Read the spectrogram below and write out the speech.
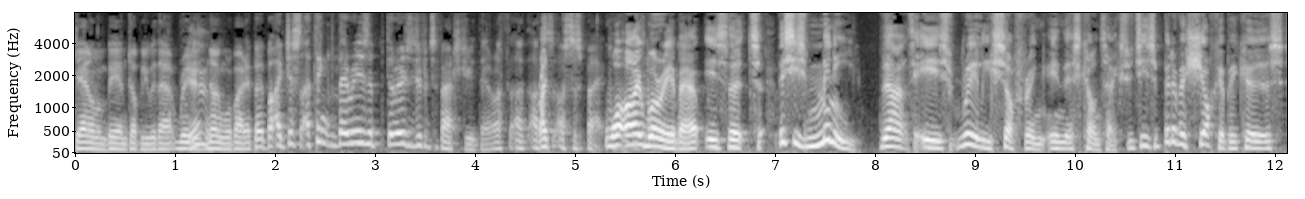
down on BMW without really Yeah. knowing more about it. But but I just I think there is a there is a difference of attitude there. I, I, I, I suspect. What I worry about is that this is Mini. That is really suffering in this context, which is a bit of a shocker because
